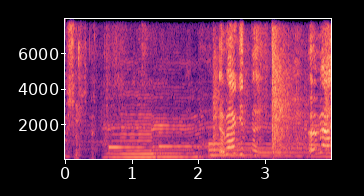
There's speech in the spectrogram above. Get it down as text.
Özür. Ömer gitme. Ömer.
